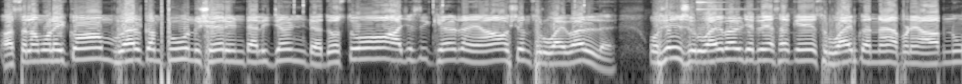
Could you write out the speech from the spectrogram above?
असलकुम वेलकम टू नुशेर इंटेलिजेंट दोस्तों आज ਅਸੀਂ खेल रहे हैं ओशन ਸਰਵਾਈਵਲ ओशन ਸਰਵਾਈਵਲ ਜਿਹਦੇ ਐਸਾ ਕਿ ਸਰਵਾਈਵ ਕਰਨਾ ਹੈ ਆਪਣੇ ਆਪ ਨੂੰ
